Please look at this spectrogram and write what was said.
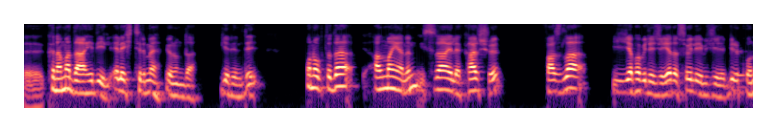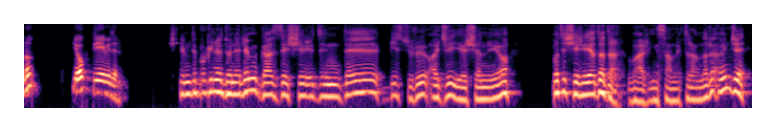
e, kınama dahi değil, eleştirme yönünde girildi. O noktada Almanya'nın İsrail'e karşı fazla yapabileceği ya da söyleyebileceği bir konu yok diyebilirim. Şimdi bugüne dönelim. Gazze şeridinde bir sürü acı yaşanıyor. Batı Şeria'da da var insanlık dramları. Önce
